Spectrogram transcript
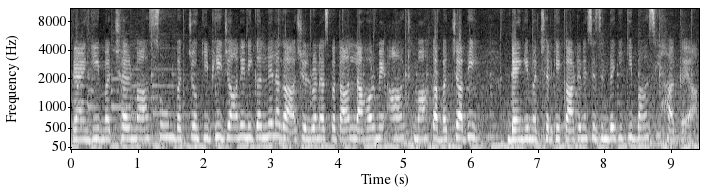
डेंगी, मच्छर, मासूम बच्चों की भी जाने निकलने लगा। चिल्ड्रन अस्पताल लाहौर में आठ माह का बच्चा भी। डेंगी, मच्छर के काटने से ज़िंदगी की बासी हार गया।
